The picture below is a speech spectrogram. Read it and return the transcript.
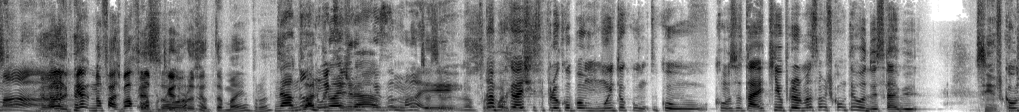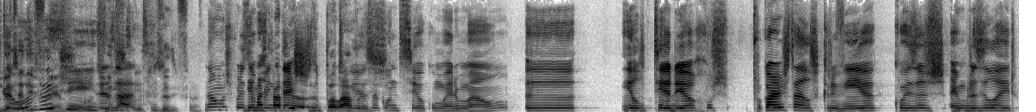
Não, não faz mal falar É só- português no Brasil. Também, pronto. Não, Não, claro não que é não que é seja uma grave. coisa má, Não é- não, por Ah, porque eu acho que se preocupam muito com, com, com o sotaque e o problema são os conteúdos, sabe? Sim, os conteúdos, conteúdos é sim, Conteúdos é exato. é diferente. Não, mas por Sim, exemplo, mas em testes de português palavras. aconteceu com o meu irmão eh, ele ter erros porque ora está, ele escrevia coisas em brasileiro.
